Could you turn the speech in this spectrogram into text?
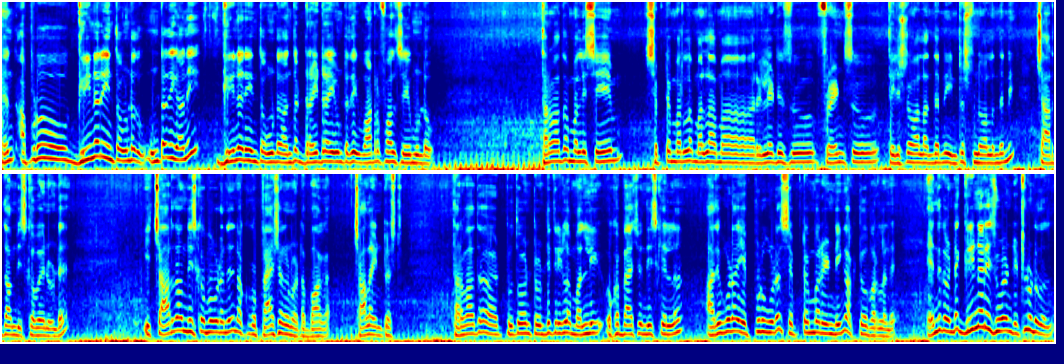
ఎన్- అప్పుడు గ్రీనరీ ఇంత ఉండదు. ఉంటుంది కానీ గ్రీనరీ ఇంత ఉండదు. అంత డ్రై డ్రై ఉంటుంది. వాటర్ ఫాల్స్ ఏమి ఉండవు. తర్వాత మళ్ళీ సేమ్ సెప్టెంబర్లో మళ్ళీ మా రిలేటివ్స్ ఫ్రెండ్స్ తెలిసిన వాళ్ళందరినీ ఇంట్రెస్ట్ ఉన్న వాళ్ళందరినీ చార్ధామ్ తీసుకుపోయిన ఉండే ఈ చార్ధామ్ తీసుకుపోవడం అనేది నాకు ఒక ప్యాషన్ అనమాట బాగా. చాలా ఇంట్రెస్ట్. తర్వాత టూ థౌజండ్ ట్వంటీ త్రీలో మళ్ళీ ఒక బ్యాచ్ని తీసుకెళ్ళిన అది కూడా ఎప్పుడు కూడా సెప్టెంబర్ ఎండింగ్ అక్టోబర్లోనే ఎందుకంటే గ్రీనరీ చూడండి ఎట్లుంటుందో.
